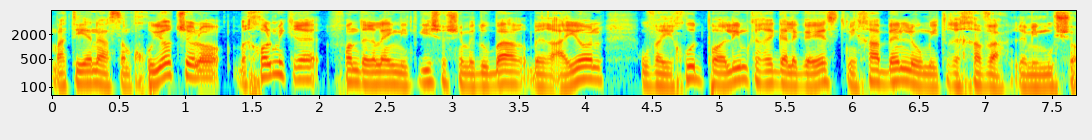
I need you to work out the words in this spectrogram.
מה תהיינה הסמכויות שלו. בכל מקרה, פונדרליין הדגישה שמדובר ברעיון, ובאיחוד פועלים כרגע לגייס תמיכה בינלאומית רחבה למימושו.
